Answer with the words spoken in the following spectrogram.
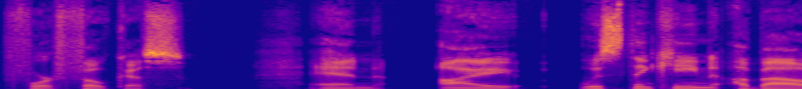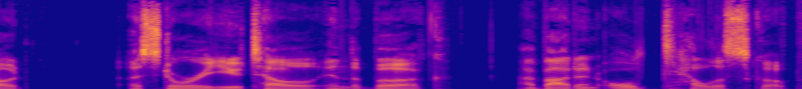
for focus. And I was thinking about a story you tell in the book about an old telescope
